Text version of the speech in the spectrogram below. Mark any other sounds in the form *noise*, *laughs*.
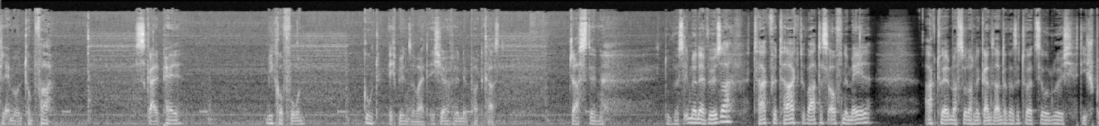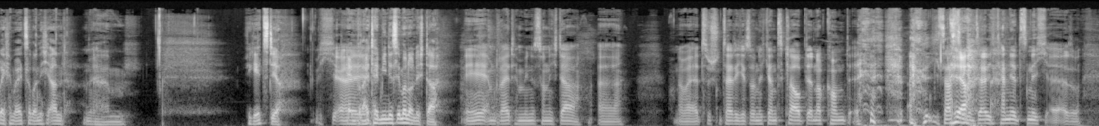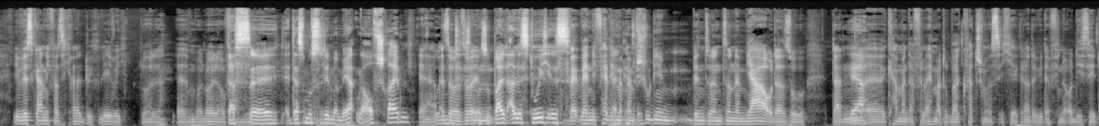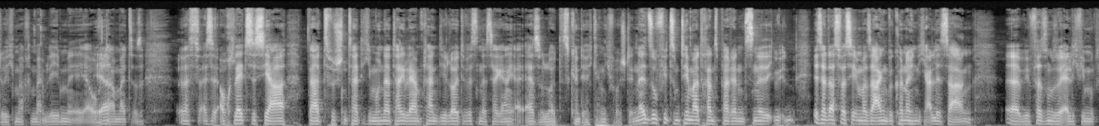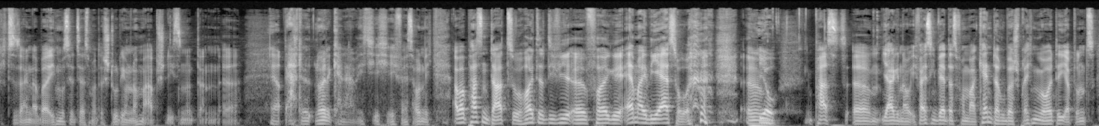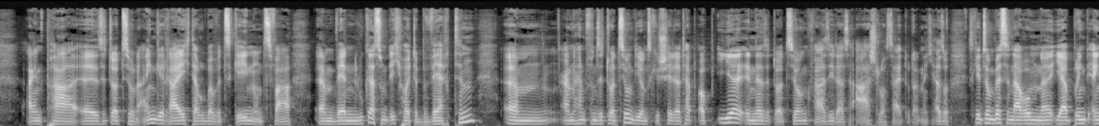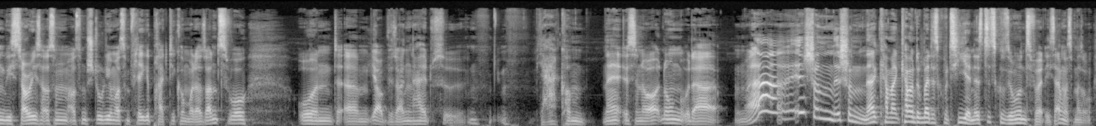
Klemme und Tupfer. Skalpell. Mikrofon. Gut, ich bin soweit. Ich eröffne den Podcast. Justin, du wirst immer nervöser. Tag für Tag, du wartest auf eine Mail. Aktuell machst du noch eine ganz andere Situation durch. Die sprechen wir jetzt aber nicht an. Ähm, wie geht's dir? Ich, äh, M3-Termin ist immer noch nicht da. Nee, M3-Termin ist noch nicht da. Äh, da war ja zwischenzeitlich jetzt noch nicht ganz klar, ob der noch kommt. *laughs* ich sag's ja. dir ganz ehrlich, ich kann jetzt nicht, äh, also ihr wisst gar nicht, was ich gerade durchlebe, Leute. Ja, Leute das, äh, das musst du dir mal merken, aufschreiben. Ja, also so in, sobald alles durch ist. Wenn ich fertig mit meinem Studium bin, so in so einem Jahr oder so, dann ja. äh, kann man da vielleicht mal drüber quatschen, was ich hier gerade wieder für eine Odyssee durchmache in meinem Leben. Äh, auch ja. damals, also, was, also auch letztes Jahr, da zwischenzeitlich im 100-Tage-Lernplan, die Leute wissen das ja gar nicht. Also Leute, das könnt ihr euch gar nicht vorstellen. Ne? So viel zum Thema Transparenz. Ne? Ist ja das, was wir immer sagen, wir können euch nicht alles sagen. Äh, wir versuchen so ehrlich wie möglich zu sein, aber ich muss jetzt erstmal das Studium nochmal abschließen und dann, äh, ja. Ach, Leute, keine Ahnung, ich, ich, ich, weiß auch nicht. Aber passend dazu, heute die äh, Folge Am I the Asshole? *laughs* ähm, jo. Passt. Ähm, ja, genau. Ich weiß nicht, wer das von mal kennt. Darüber sprechen wir heute. Ihr habt uns ein paar äh, Situationen eingereicht. Darüber wird es gehen. Und zwar ähm, werden Lukas und ich heute bewerten, ähm, anhand von Situationen, die ihr uns geschildert habt, ob ihr in der Situation quasi das Arschloch seid oder nicht. Also es geht so ein bisschen darum, ne, ihr bringt irgendwie Stories aus dem, aus dem Studium, aus dem Pflegepraktikum oder sonst wo. Und ähm, ja, wir sagen halt, äh, ja, komm, ne, ist in Ordnung oder ah, ist schon, ist schon, ne, kann man, kann man drüber diskutieren, ist diskussionswürdig, sagen wir es mal so.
